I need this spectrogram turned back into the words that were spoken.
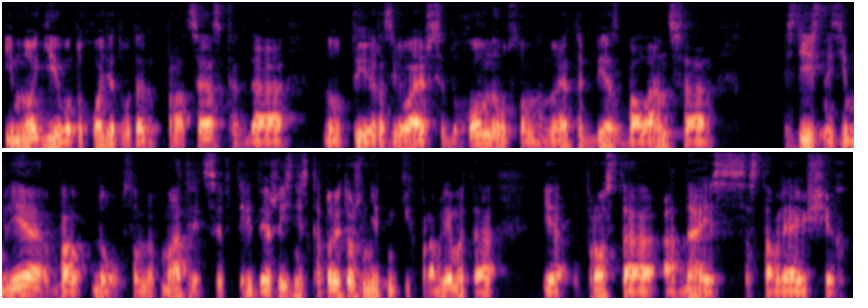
И многие вот уходят вот этот процесс, когда ну, ты развиваешься духовно, условно, но это без баланса здесь на Земле, в, ну, условно, в матрице, в 3D жизни, с которой тоже нет никаких проблем. Это просто одна из составляющих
